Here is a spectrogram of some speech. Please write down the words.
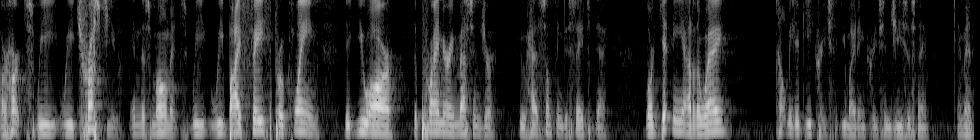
our hearts. We, we trust you in this moment. We, we, by faith, proclaim that you are the primary messenger who has something to say today. Lord, get me out of the way. Help me to decrease that you might increase. In Jesus' name, amen.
